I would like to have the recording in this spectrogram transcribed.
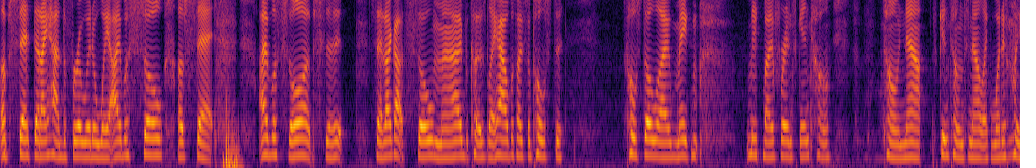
upset that I had to throw it away. I was so upset. I was so upset. Said I got so mad because like how was I supposed to supposed to like make make my friend skin tone tone now skin tones now like what if my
